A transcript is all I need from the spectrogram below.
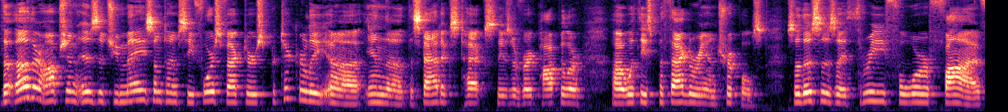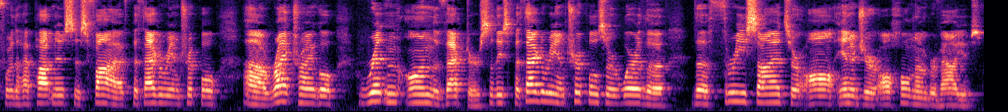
the other option is that you may sometimes see force vectors particularly uh, in the the statics text these are very popular uh, with these Pythagorean triples so this is a 3, 4, 5 for the hypotenuse is 5, Pythagorean triple uh, right triangle written on the vector. So these Pythagorean triples are where the, the three sides are all integer, all whole number values.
